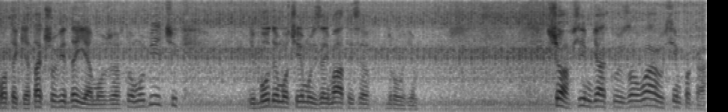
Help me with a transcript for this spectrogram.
Отаке. Так що віддаємо вже автомобільчик і будемо чимось займатися другим. Все, всім дякую за увагу, всім пока.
